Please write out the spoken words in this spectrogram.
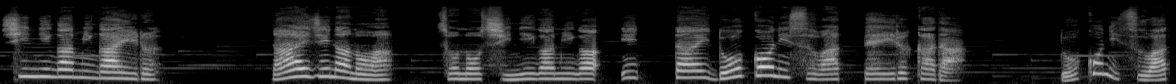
死神がいる。大事なのはその死神が一体どこに座っているかだ。どこに座っ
